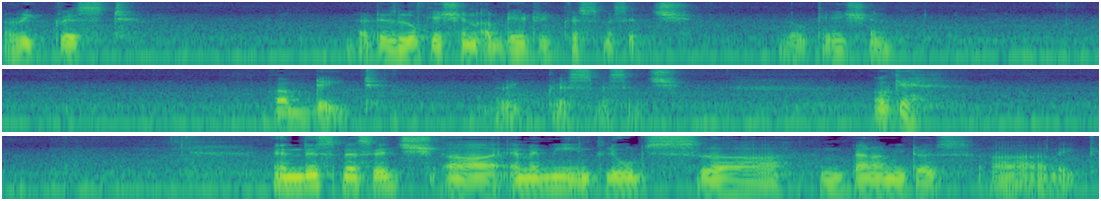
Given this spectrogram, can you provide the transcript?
request. That is location update request message. Location update request message. Okay. In this message uh, MME includes uh, parameters uh, like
